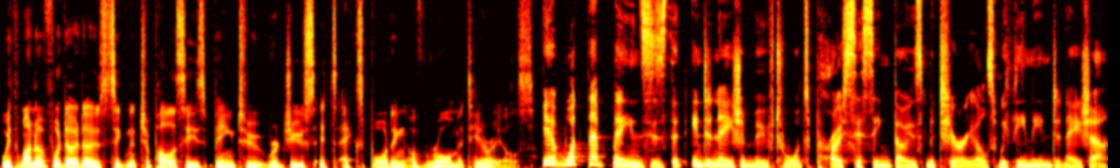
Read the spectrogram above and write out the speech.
with one of Widodo's signature policies being to reduce its exporting of raw materials. Yeah, what that means is that Indonesia moved towards processing those materials within Indonesia,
